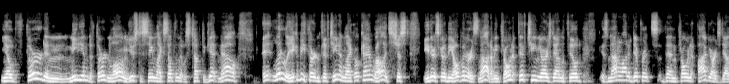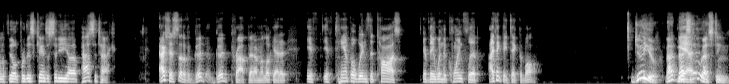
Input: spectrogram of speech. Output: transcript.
you know, third and medium to third and long used to seem like something that was tough to get. Now it literally it could be third and 15 i'm like okay well it's just either it's going to be open or it's not. I mean throwing it 15 yards down the field is not a lot of difference than throwing it five yards down the field for this kansas city uh, pass attack. Actually it's sort of a good a good prop that i'm going to look at it. If if tampa wins the toss if they win the coin flip i think they take the ball. Do you? That that's yeah. interesting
